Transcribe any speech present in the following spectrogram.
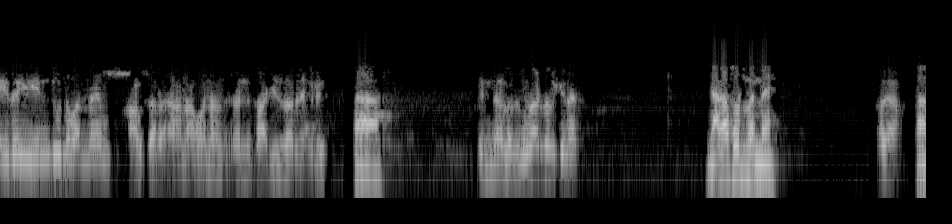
ഇത് ഹിന്ദു എന്ന് പറഞ്ഞ ആൾക്കാർ ആണ് ഓനാണ് സാജിദ് എന്ന് പറഞ്ഞെങ്കിൽ ആ. പിന്നെ ഉള്ളത് നിങ്ങൾ വിളിക്കുന്നേ ഞാൻ കാസോട് തന്നെ അതെയാ? ആ.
